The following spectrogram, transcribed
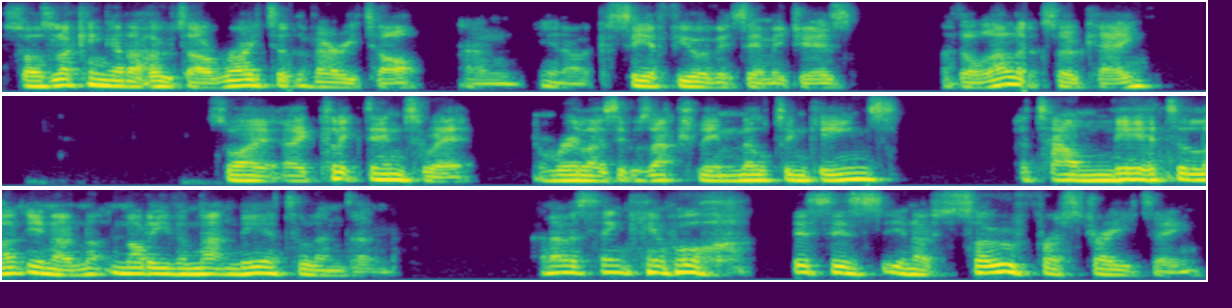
So I was looking at a hotel right at the very top and, you know, I could see a few of its images. I thought, well, that looks okay. So I, I clicked into it and realized it was actually in Milton Keynes, a town near to London, you know, not, not even that near to London. And I was thinking, well, this is, you know, so frustrating.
